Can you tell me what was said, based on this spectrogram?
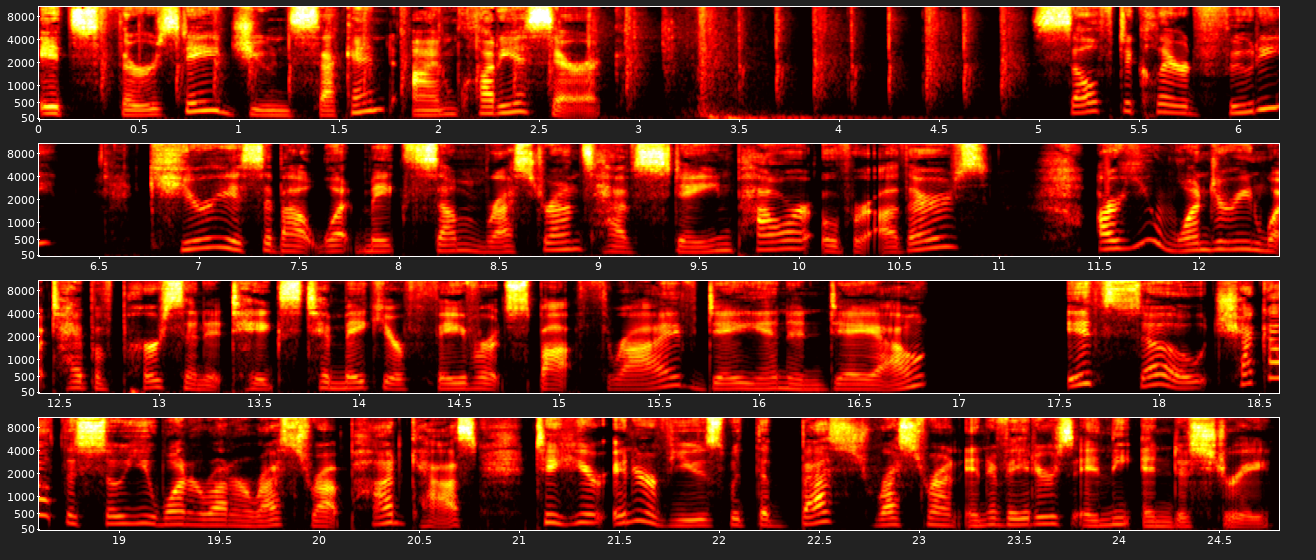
It's Thursday, June 2nd. I'm Claudia Sarek. Self declared foodie? Curious about what makes some restaurants have staying power over others? Are you wondering what type of person it takes to make your favorite spot thrive day in and day out? If so, check out the So You Want to Run a Restaurant podcast to hear interviews with the best restaurant innovators in the industry.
